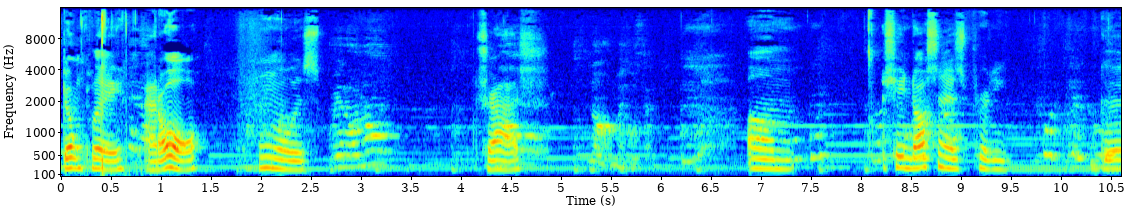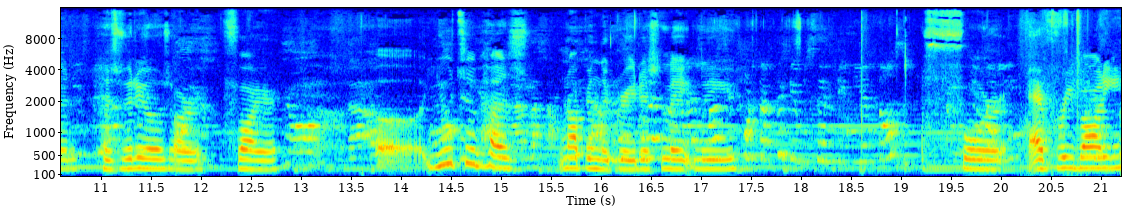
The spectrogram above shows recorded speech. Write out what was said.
don't play at all. Uno is trash. Um, Shane Dawson is pretty good. His videos are fire. Uh, YouTube has not been the greatest lately for everybody,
